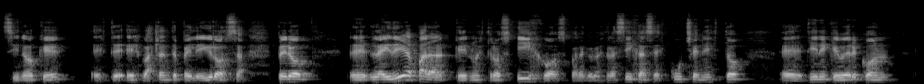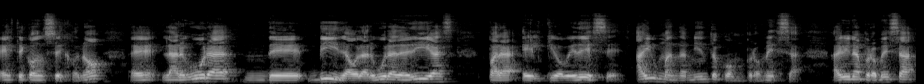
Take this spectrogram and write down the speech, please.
sino que este, es bastante peligrosa. Pero eh, la idea para que nuestros hijos, para que nuestras hijas escuchen esto, tiene que ver con este consejo, ¿no? largura de vida o largura de días para el que obedece. Hay un mandamiento con promesa hay una promesa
